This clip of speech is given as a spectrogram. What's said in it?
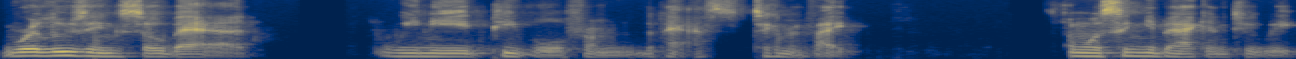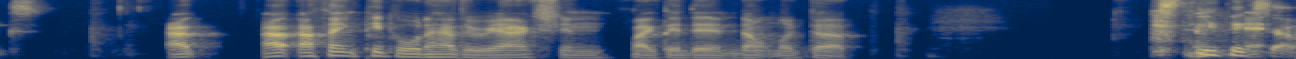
we're losing so bad. We need people from the past to come and fight. And we'll send you back in two weeks. I I, think people would have the reaction like they did Don't Look Up. you think so?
